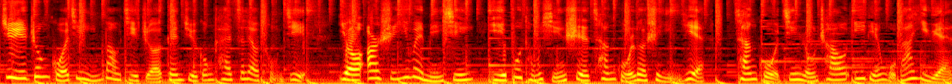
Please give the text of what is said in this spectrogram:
据中国经营报记者根据公开资料统计，有二十一位明星以不同形式参股乐视影业，参股金融超一点五八亿元。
